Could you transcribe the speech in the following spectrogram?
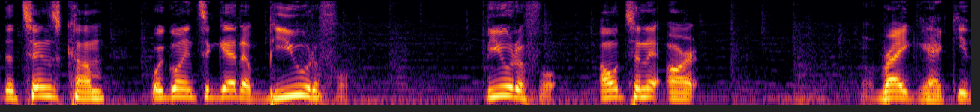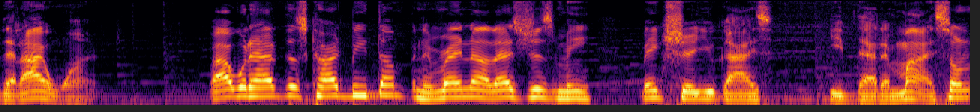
the tins come. We're going to get a beautiful, beautiful alternate art Raigeki that I want. But I would have this card be dumping. And right now, that's just me. Make sure you guys keep that in mind. So,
